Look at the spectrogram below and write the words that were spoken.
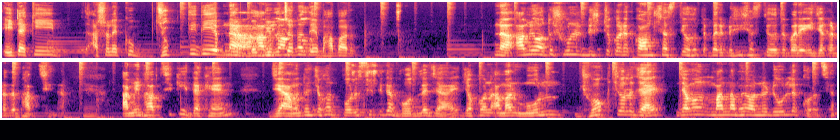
এটা কি আসলে খুব যুক্তি দিয়ে না, বিবেচনা দিয়ে ভাবার? না আমি অত সুনির্দিষ্ট করে কম শাস্তি হতে পারে বেশি শাস্তি হতে পারে এই জায়গাটাতে ভাবছি না। আমি ভাবছি কি দেখেন যে আমাদের যখন পরিস্থিতিটা বদলে যায় যখন আমার মূল ঝোঁক চলে যায় যেমন মান্না ভাই অলরেডি উল্লেখ করেছেন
